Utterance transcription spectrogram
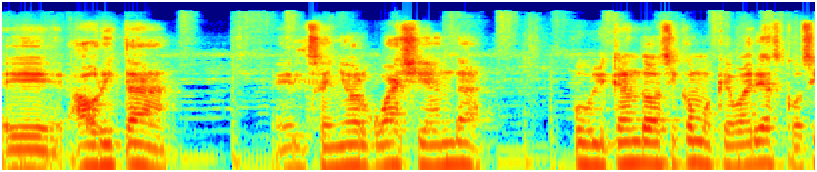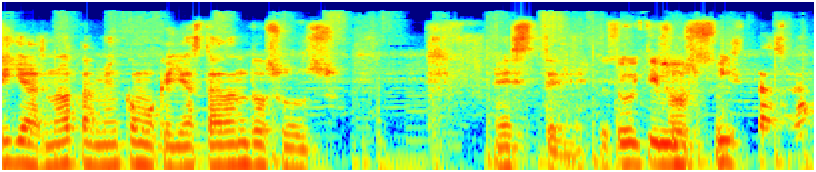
Eh, ahorita el señor Washi anda publicando así como que varias cosillas, ¿no? También como que ya está dando sus este sus últimos sus pistas, ¿no?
